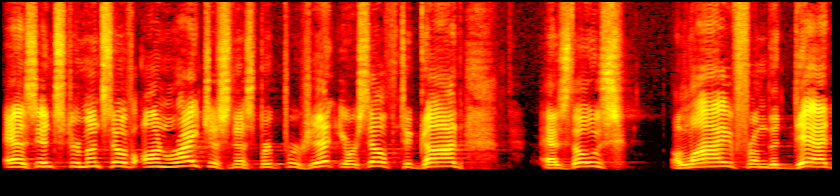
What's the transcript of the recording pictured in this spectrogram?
as instruments of unrighteousness, present yourself to God as those alive from the dead,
